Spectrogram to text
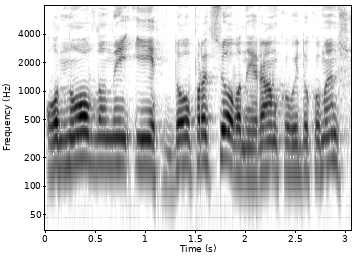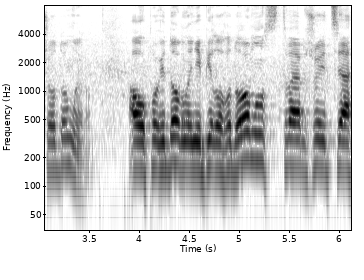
оновлений і доопрацьований рамковий документ щодо миру. А у повідомленні Білого Дому стверджується,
